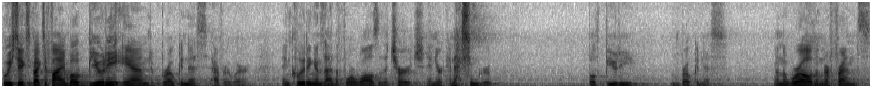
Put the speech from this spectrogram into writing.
We should expect to find both beauty and brokenness everywhere, including inside the four walls of the church and your connection group both beauty and brokenness, and the world and our friends,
